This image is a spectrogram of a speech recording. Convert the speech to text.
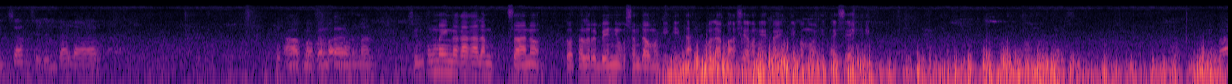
Minsan, 7 dollar. Kung Ah, mababa magkano tayo? na naman. Sino pong may nakakalam sa ano, total revenue kung saan daw magkikita? Wala pa kasi ako nito, hindi pa monetize eh. Di ba?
